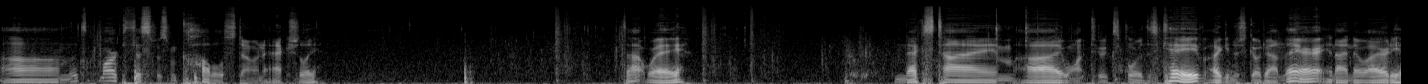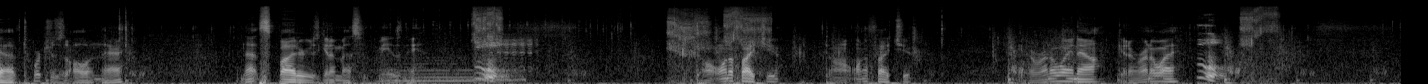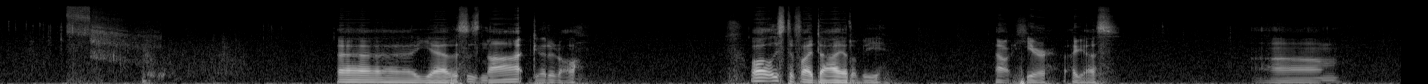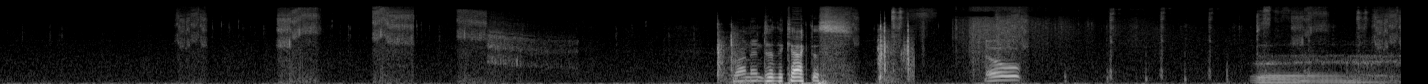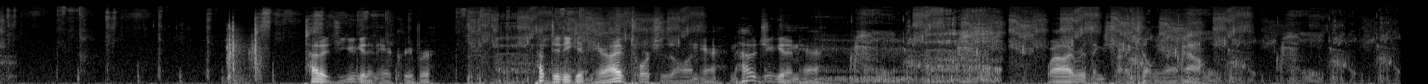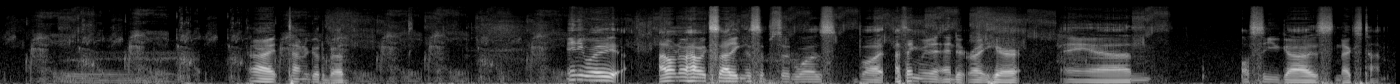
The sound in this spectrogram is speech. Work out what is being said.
Um, let's mark this with some cobblestone, actually. That way, next time I want to explore this cave, I can just go down there, and I know I already have torches all in there. That spider is to mess with me, isn't he? Don't want to fight you. Don't want to fight you. Gonna run away now. Gonna run away. Uh, yeah, this is not good at all. Well, at least if I die, it'll be out here, I guess. Um... Run into the cactus. Nope. How did you get in here, creeper? How did he get in here? I have torches all in here. And how did you get in here? Wow, everything's trying to kill me right now. Alright, time to go to bed. Anyway, I don't know how exciting this episode was, but I think I'm going to end it right here, and I'll see you guys next time.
